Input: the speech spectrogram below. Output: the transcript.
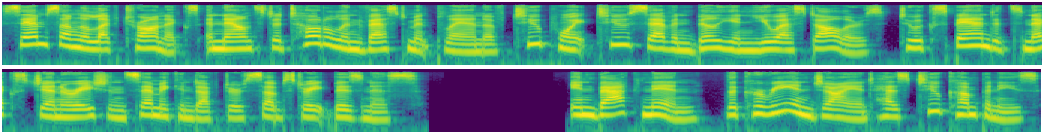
Samsung Electronics announced a total investment plan of 2.27 billion US dollars to expand its next-generation semiconductor substrate business. In Bac Ninh, the Korean giant has two companies,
